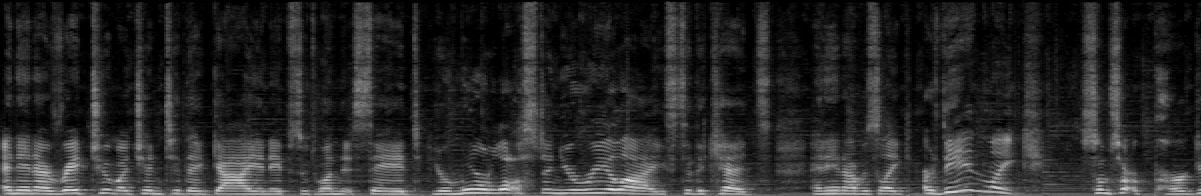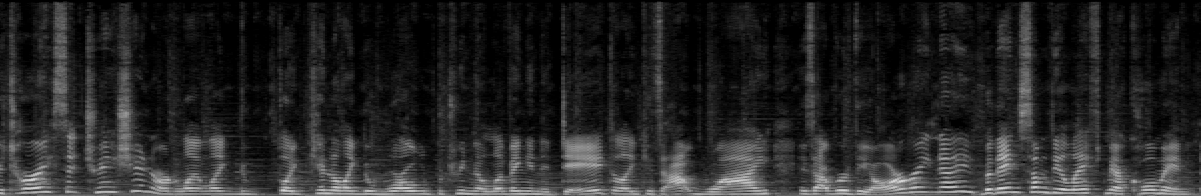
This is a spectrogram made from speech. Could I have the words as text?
and then I read too much into the guy in episode 1 that said you're more lost than you realise to the kids and then I was like are they in like some sort of purgatory situation or like like the, like kind of like the world between the living and the dead? Like is that why is that where they are right now? But then somebody left me a comment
